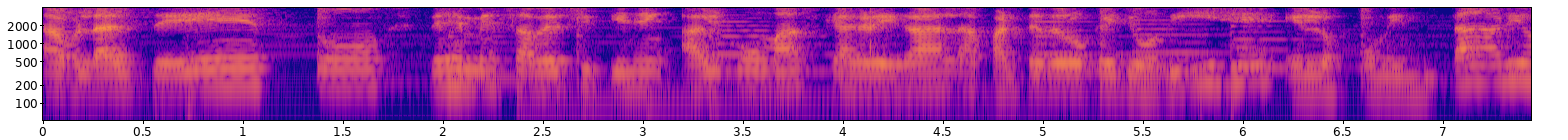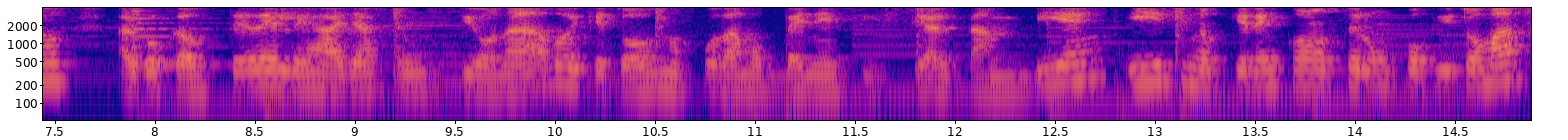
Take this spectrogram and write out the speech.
hablar de esto. Déjenme saber si tienen algo más que agregar aparte de lo que yo dije en los comentarios, algo que a ustedes les haya funcionado y que todos nos podamos beneficiar también. Y si nos quieren conocer un poquito más,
